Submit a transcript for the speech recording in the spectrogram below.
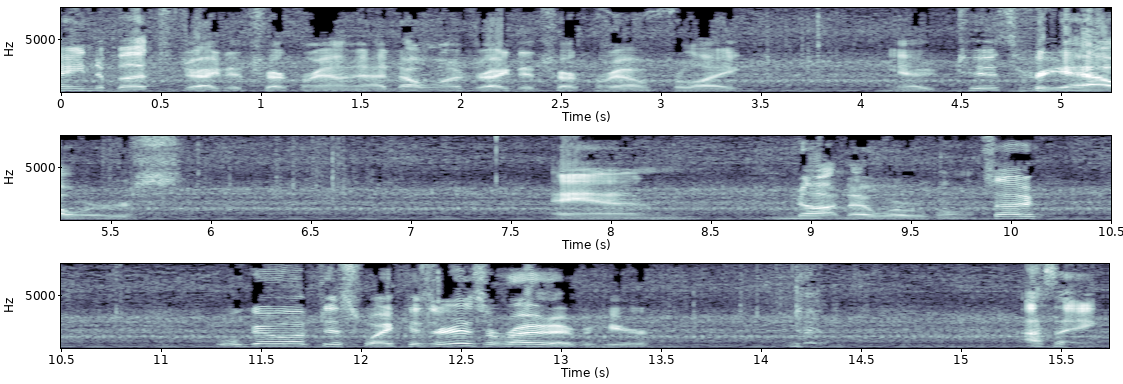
pain in the butt to drag that truck around, and I don't want to drag that truck around for like, you know, two, three hours and not know where we're going. So, we'll go up this way because there is a road over here. I think.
